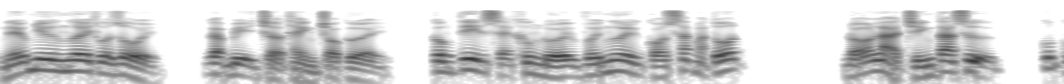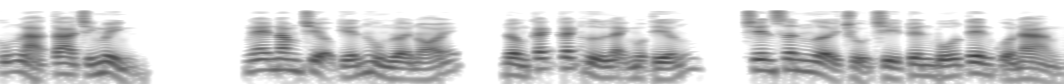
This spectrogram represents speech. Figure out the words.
nếu như ngươi thua rồi, gặp bị trở thành trò cười, công ty sẽ không đối với ngươi có sắc mặt tốt. Đó là chính ta sự, cúc cũng là ta chính mình nghe năm triệu kiến hùng lời nói, đồng cách cách hừ lạnh một tiếng, trên sân người chủ trì tuyên bố tên của nàng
